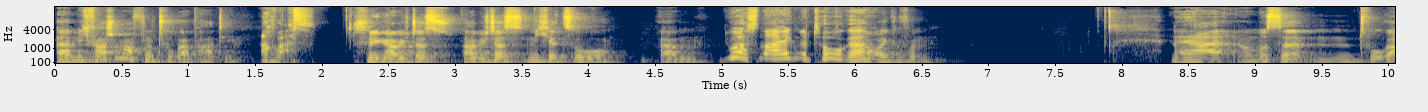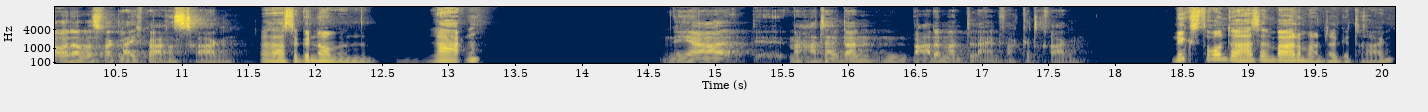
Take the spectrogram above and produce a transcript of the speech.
Ähm, ich war schon mal auf eine Toga-Party. Ach was. Deswegen habe ich, das- habe ich das nicht jetzt so ähm, Du hast eine eigene Toga? traurig gefunden. Naja, man musste einen Toga oder was Vergleichbares tragen. Was hast du genommen? Ein Laken? Naja, man hat halt dann einen Bademantel einfach getragen. Nix drunter, hast du einen Bademantel getragen?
